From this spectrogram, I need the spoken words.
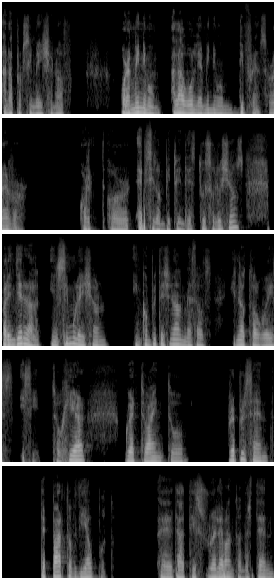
an approximation of, or a minimum, allow only a minimum difference or error or, or epsilon between these two solutions. But in general, in simulation, in computational methods, it's not always easy. So here we're trying to represent the part of the output uh, that is relevant to understand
